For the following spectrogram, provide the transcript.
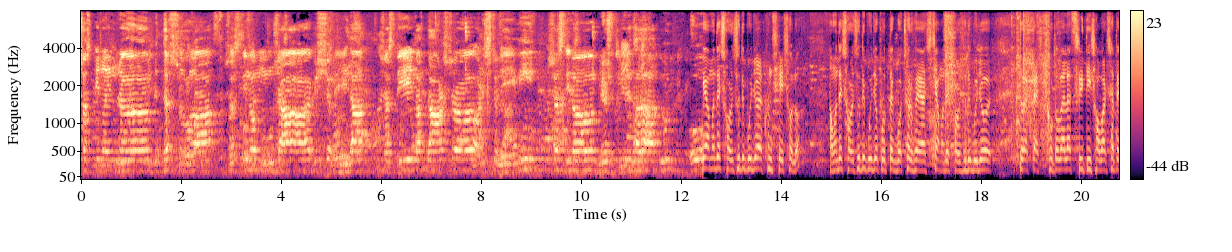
স্বস্তি ন ইন্দ্র বৃদ্ধশ্রোবা স্বস্তি ন মূষা বিশ্ববেদা স্বস্তি নদ্দার্শ অরিষ্টনেমি স্বস্তি ন বৃহস্পতি ধাতু আমাদের সরস্বতী পুজো এখন শেষ হলো। আমাদের সরস্বতী পুজো প্রত্যেক বছর হয়ে আসছে। আমাদের সরস্বতী পুজো তো একটা ছোটোবেলার স্মৃতি সবার সাথে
